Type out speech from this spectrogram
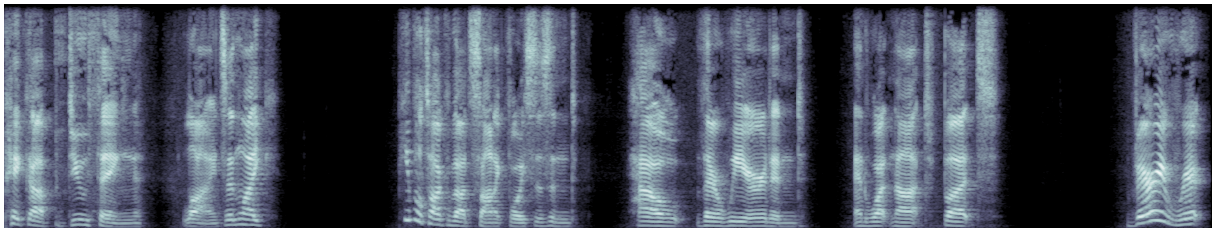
pick up do thing lines. And like people talk about sonic voices and how they're weird and and whatnot but very rare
